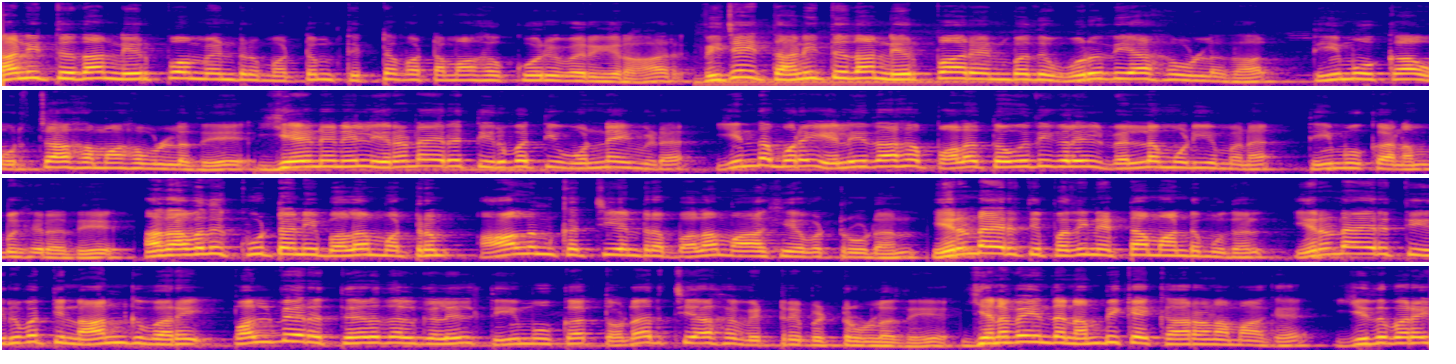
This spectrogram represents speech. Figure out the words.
தனித்துதான் நிற்போம் என்று மட்டும் திட்டவட்டமாக கூறி வருகிறார். விஜய் தனித்துதான் நிற்பார் என்பது உறுதியாக உள்ளதால் திமுக உற்சாகமாக உள்ளது. ஏனெனில் இரண்டாயிரத்தி இருபத்தி ஒன்னை விட இந்த முறை எளிதாக பல தொகுதிகளில் வெல்ல முடியும் என திமுக நம்புகிறது. அதாவது கூட்டணி பலம் மற்றும் ஆளும் கட்சி என்ற பலம் ஆகியவற்றுடன் இரண்டாயிரத்தி பதினெட்டாம் ஆண்டு முதல் இரண்டாயிரத்தி இருபத்தி நான்கு வரை பல்வேறு தேர்தல்களில் திமுக தொடர்ச்சியாக வெற்றி பெற்றுள்ளது. எனவே இந்த நம்பிக்கை காரணமாக இதுவரை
